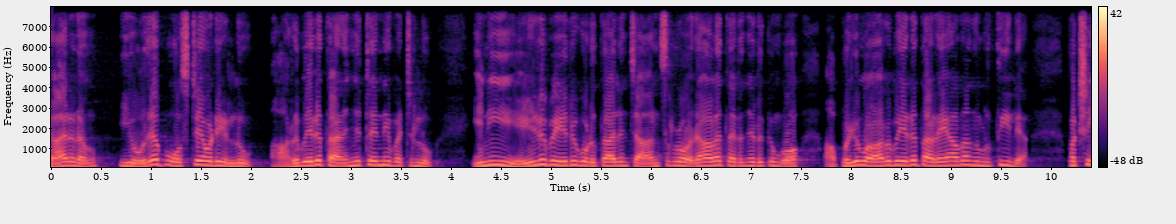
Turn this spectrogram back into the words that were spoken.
കാരണം ഈ ഒരേ പോസ്റ്റേ അവിടെ ഉള്ളൂ. ആറ് പേര് തഴഞ്ഞിട്ട് തന്നെ പറ്റുള്ളൂ. ഇനി ഏഴ് പേര് കൊടുത്താലും ചാൻസലർ ഒരാളെ തിരഞ്ഞെടുക്കുമ്പോൾ അപ്പോഴും ആറ് പേരെ തഴയാതെ നിവൃത്തിയില്ല പക്ഷെ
